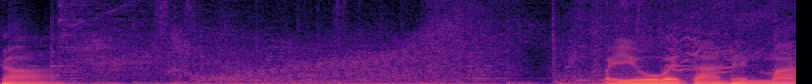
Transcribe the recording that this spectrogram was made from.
ชาเปลวไปตาเทนมะ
